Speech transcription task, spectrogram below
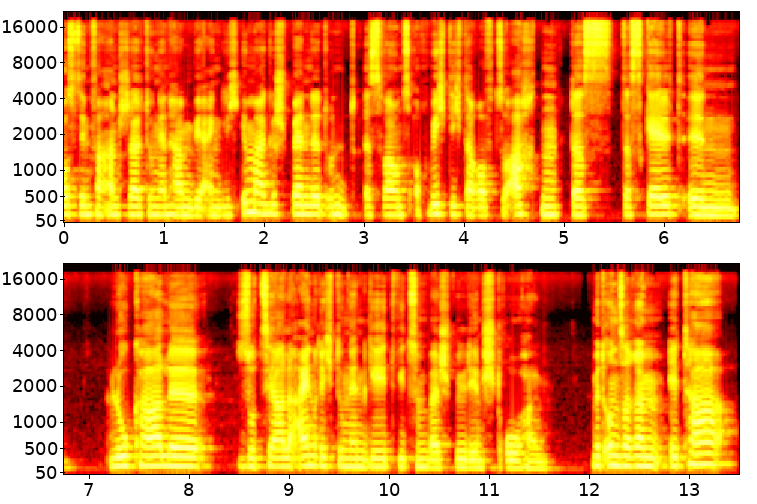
aus den Veranstaltungen haben wir eigentlich immer gespendet und es war uns auch wichtig darauf zu achten, dass das Geld in lokale soziale Einrichtungen geht, wie zum Beispiel den Strohhalm. Mit unserem Etat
